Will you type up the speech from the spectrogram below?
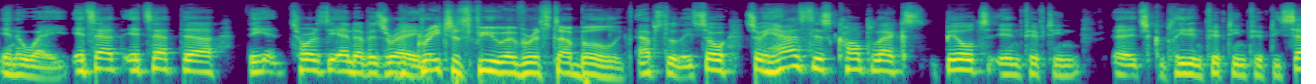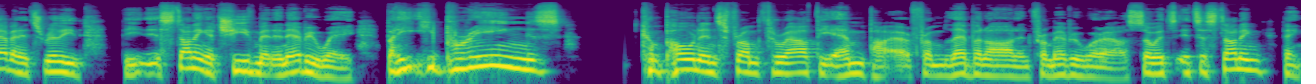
in a way. It's at it's at the, the towards the end of his reign. The greatest view over Istanbul. Absolutely. So so he has this complex built in 15 uh, it's completed in 1557. It's really the, the stunning achievement in every way. But he, he brings components from throughout the empire, from Lebanon and from everywhere else. So it's it's a stunning thing.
